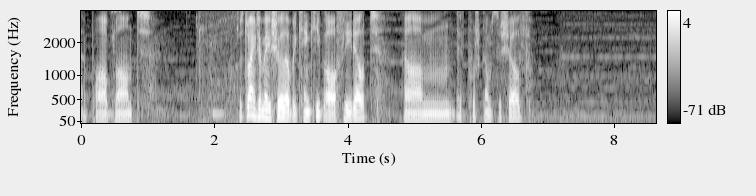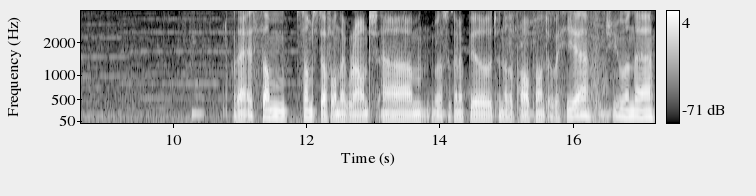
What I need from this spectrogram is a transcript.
a power plant. Just trying to make sure that we can keep our fleet out um, if push comes to shove. There is some some stuff on the ground. Um, we're also gonna build another power plant over here. Put you on there.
